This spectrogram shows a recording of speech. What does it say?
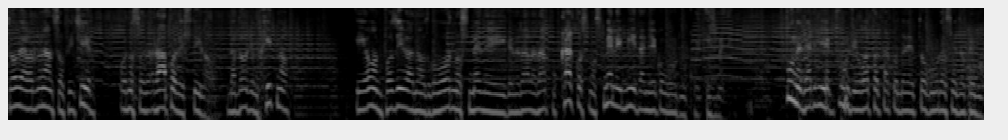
Zove ordonans oficir, odnosno Rapović stigao, da dođem hitno. I on poziva na odgovornost mene i generala Rapu kako smo smeli mi da njegovu odluku izmenimo. Pun energije, pun života, tako da je to gurao sve dok je mogu.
